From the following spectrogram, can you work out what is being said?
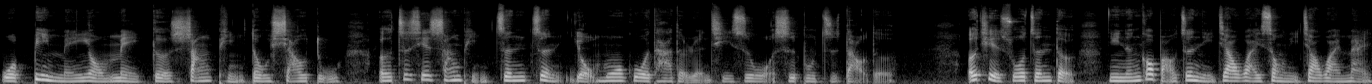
我并没有每个商品都消。消毒，而这些商品真正有摸过它的人，其实我是不知道的。而且说真的，你能够保证你叫外送、你叫外卖，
